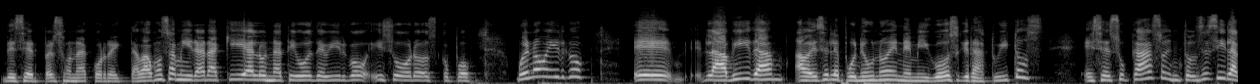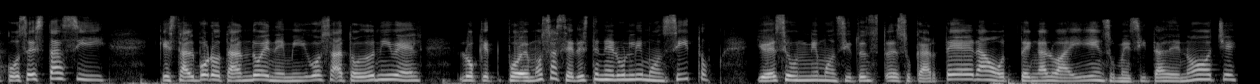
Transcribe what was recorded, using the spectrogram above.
de ser persona correcta. Vamos a mirar aquí a los nativos de Virgo y su horóscopo. Bueno, Virgo, eh, la vida a veces le pone a uno enemigos gratuitos ese es su caso. Entonces, si la cosa está así, que está alborotando enemigos a todo nivel, lo que podemos hacer es tener un limoncito. Llévese un limoncito en su cartera o téngalo ahí en su mesita de noche.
